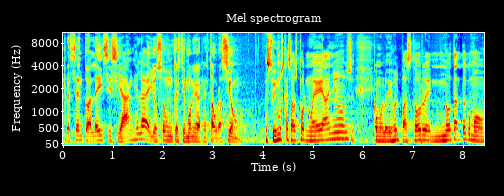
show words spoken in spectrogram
presento a Lacey y a Ángela. Ellos son un testimonio de restauración. Estuvimos casados por nueve años, como lo dijo el pastor, eh, no tanto como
